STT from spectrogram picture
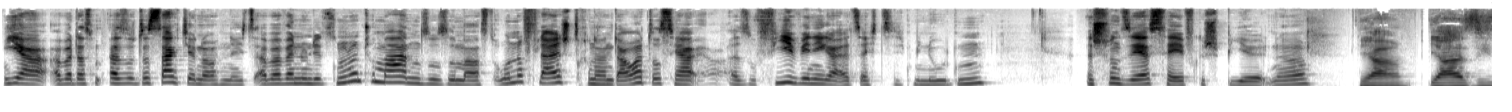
ja, aber das, also das sagt ja noch nichts. Aber wenn du jetzt nur eine Tomatensauce machst, ohne Fleisch drin, dann dauert das ja also viel weniger als 60 Minuten. Ist schon sehr safe gespielt, ne? Ja, ja, sie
